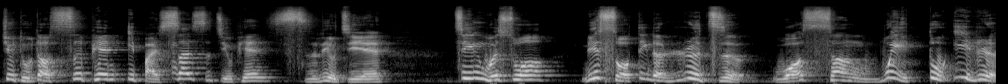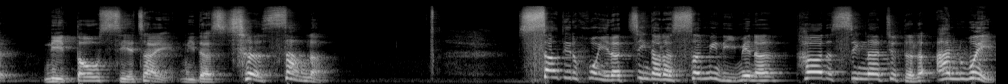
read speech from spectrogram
就读到诗篇一百三十九篇十六节，经文说：“你所定的日子，我尚未度一日，你都写在你的册上了。”上帝的话语呢，进到了生命里面呢，他的心呢就得了安慰。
